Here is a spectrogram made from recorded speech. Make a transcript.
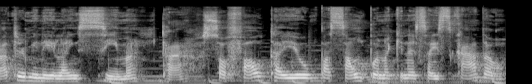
Já terminei lá em cima, tá? Só falta eu passar um pano aqui nessa escada, ó.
